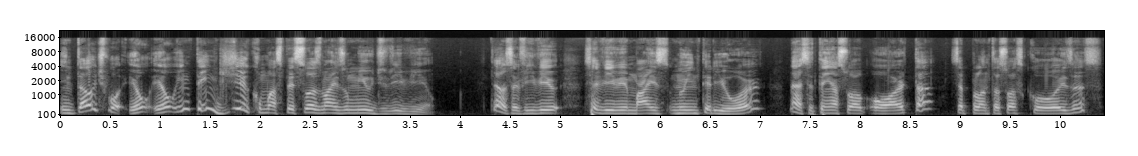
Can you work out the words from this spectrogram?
Então, tipo, eu, eu entendia como as pessoas mais humildes viviam. Então, você vive, você vive mais no interior, né? Você tem a sua horta, você planta suas coisas,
